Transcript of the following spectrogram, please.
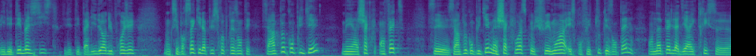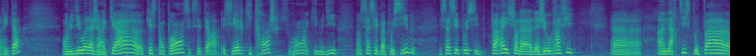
mais il était bassiste, il n'était pas leader du projet. Donc c'est pour ça qu'il a pu se représenter. C'est un peu compliqué, mais à chaque, en fait, c'est un peu compliqué, mais à chaque fois, ce que je fais moi et ce qu'on fait toutes les antennes, on appelle la directrice Rita on lui dit voilà j'ai un cas, euh, qu'est-ce que t'en penses, etc. Et c'est elle qui tranche souvent et qui nous dit non, ça c'est pas possible et ça c'est possible. Pareil sur la, géographie. Euh, un artiste peut pas, euh,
